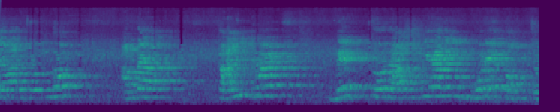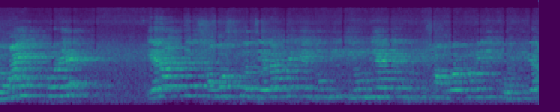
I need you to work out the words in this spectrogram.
দেওয়ার জন্য আমরা কালীঘাট মেট্রো, রাসবিহারী মোড়ে জমায়েত করে এরা রাজ্যের সমস্ত জেলা থেকে দুটি ইউনিয়নের দুটি সংগঠনেরই কর্মীরা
